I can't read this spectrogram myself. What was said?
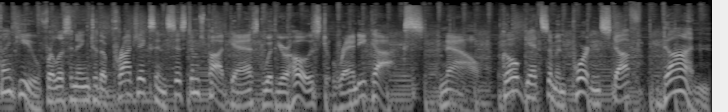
Thank you for listening to the Projects and Systems Podcast with your host, Randy Cox. Now, go get some important stuff done.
